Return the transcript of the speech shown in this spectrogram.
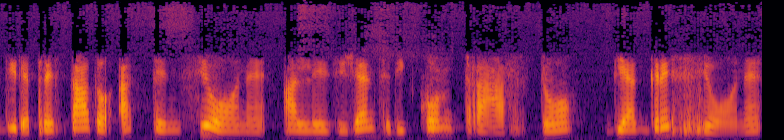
dire, prestato attenzione alle esigenze di contrasto, di aggressione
